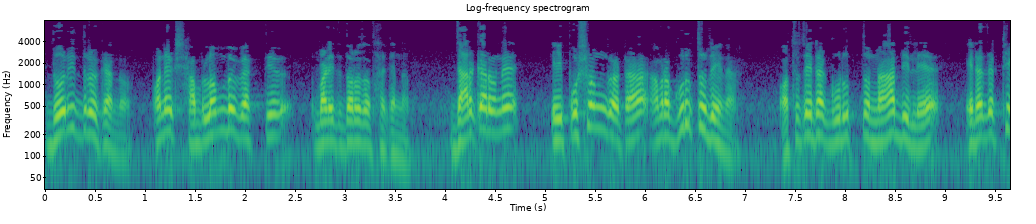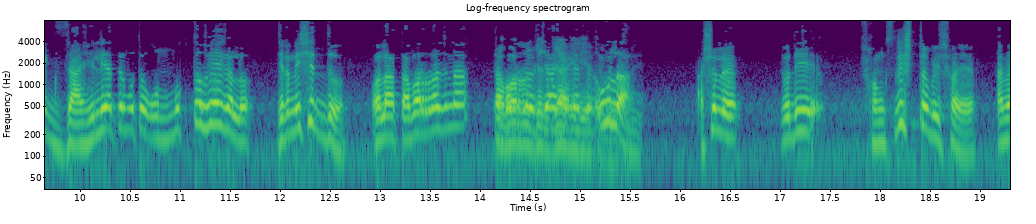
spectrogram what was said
দরিদ্র কেন? অনেক স্বাবলম্বী ব্যক্তির বাড়িতে দরজা থাকে না। যার কারণে এই প্রসঙ্গটা আমরা গুরুত্ব দিই না। অথচ এটা গুরুত্ব না দিলে এটা যে ঠিক জাহিলিয়াতের মতো উন্মুক্ত হয়ে গেল যেটা নিষিদ্ধ। ওলা তাবার রাজনা উলা। আসলে যদি সংশ্লিষ্ট বিষয়ে আমি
